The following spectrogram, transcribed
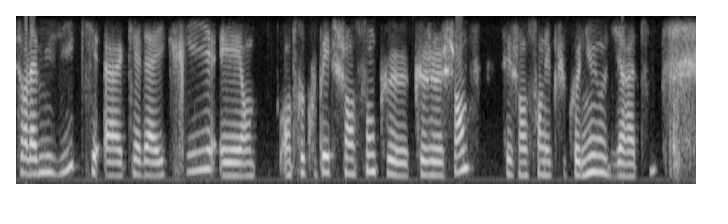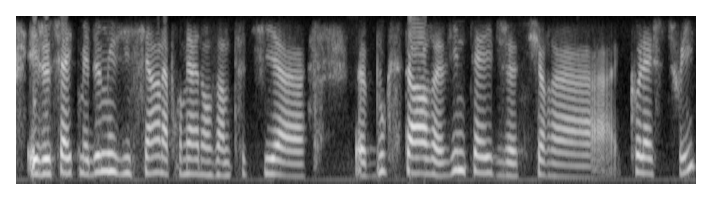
sur la musique qu'elle a écrit et entrecoupées de chansons que que je chante ses chansons les plus connues, on dira tout. Et je suis avec mes deux musiciens. La première est dans un petit euh, euh bookstore vintage sur euh, College Street.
